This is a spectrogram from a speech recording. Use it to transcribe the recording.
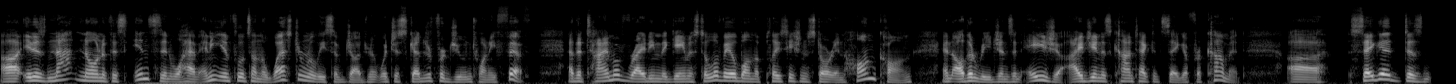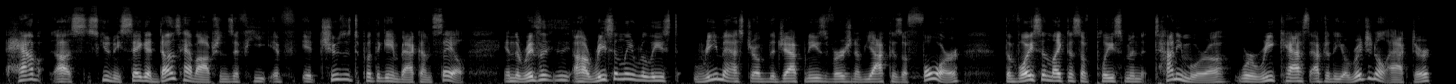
Uh, it is not known if this incident will have any influence on the Western release of Judgment, which is scheduled for June 25th. At the time of writing, the game is still available on the PlayStation Store in Hong Kong and other regions in Asia. IGN has contacted Sega for comment. Uh, Sega does have, uh, excuse me, Sega does have options if he if it chooses to put the game back on sale. In the recently, uh, recently released remaster of the Japanese version of Yakuza 4, the voice and likeness of policeman Tanimura were recast after the original actor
